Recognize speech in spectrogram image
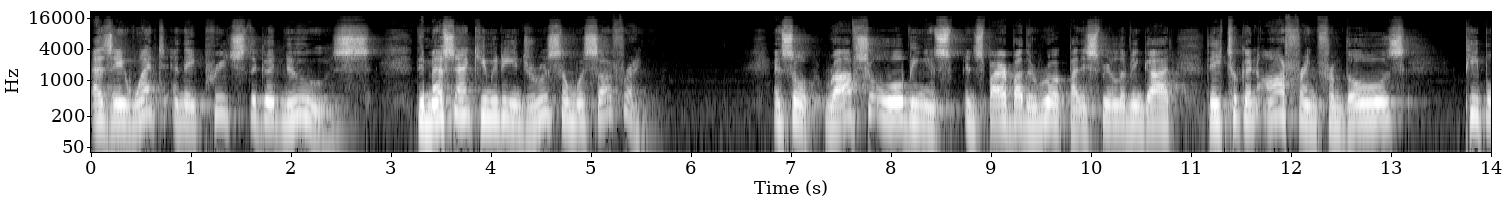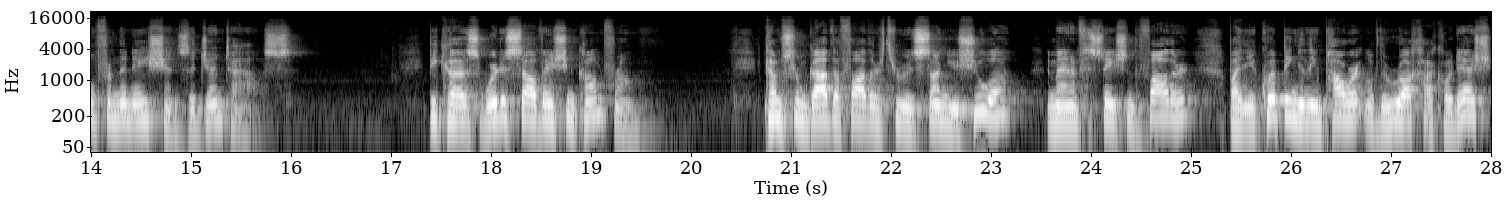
as they went and they preached the good news. The Messianic community in Jerusalem was suffering. And so Rav Shaul, being inspired by the Ruach, by the Spirit of living God, they took an offering from those people from the nations, the Gentiles. Because where does salvation come from? Comes from God the Father through his Son Yeshua, the manifestation of the Father, by the equipping and the empowering of the Ruach HaKodesh,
